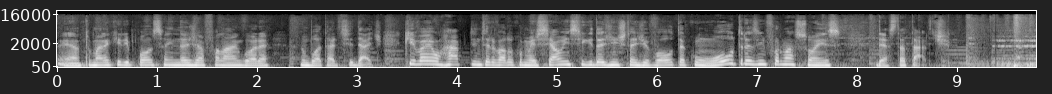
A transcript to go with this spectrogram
É, tomara que ele possa ainda já falar agora no Boa Tarde Cidade. Que vai um rápido intervalo comercial, em seguida a gente está de volta com outras informações desta tarde. Fim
